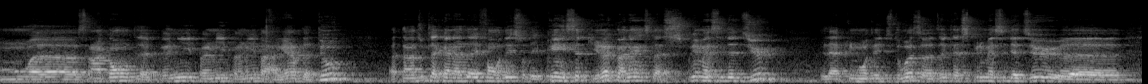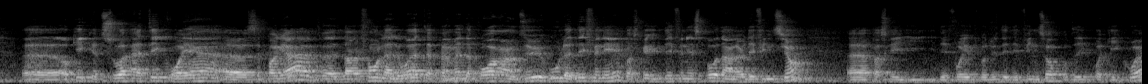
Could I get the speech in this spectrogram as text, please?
on euh, se rend compte, le premier, premier, premier paragraphe de tout, attendu que le Canada est fondé sur des principes qui reconnaissent la suprématie de Dieu, la primauté du droit, ça veut dire que la suprématie de Dieu, euh, OK, que tu sois athée, croyant, euh, c'est pas grave. Euh, Dans le fond, la loi te permet de croire en Dieu ou le définir, parce qu'ils ne définissent pas dans leur définition, euh, parce que des fois, ils produisent des définitions pour dire quoi qui est quoi.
